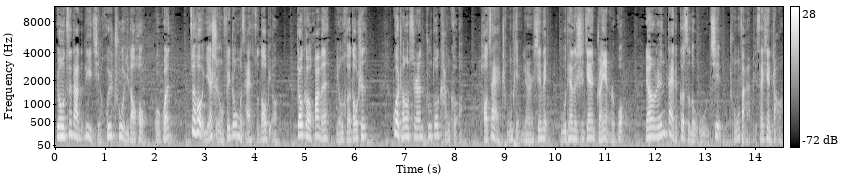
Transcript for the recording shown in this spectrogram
用最大的力气挥出一刀后过关。最后也使用非洲木材做刀柄。雕刻花纹迎合刀身，过程虽然诸多坎坷，好在成品令人欣慰。五天的时间转眼而过，两人带着各自的武器重返比赛现场，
